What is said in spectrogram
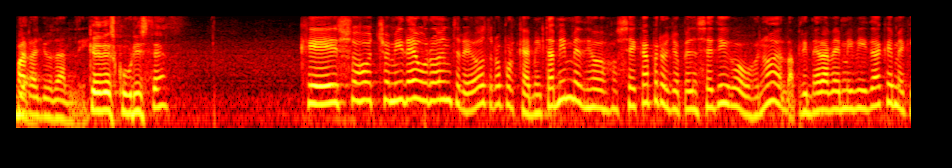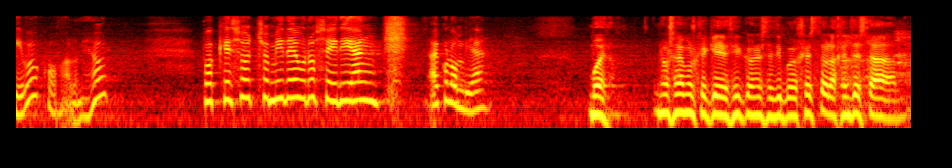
para Ya. ayudarle. ¿Qué descubriste? Que esos 8.000 euros, entre otros, porque a mí también me dejó seca, pero yo pensé, digo, bueno, es la primera vez en mi vida que me equivoco, a lo mejor. Pues que esos 8.000 euros se irían a Colombia. Bueno, no sabemos qué quiere decir con este tipo de gesto. La gente está...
